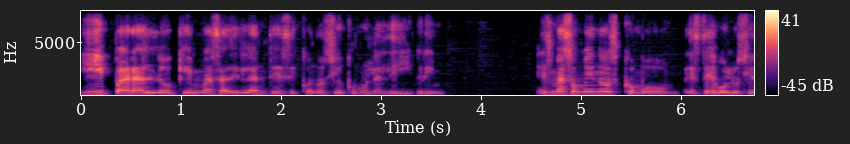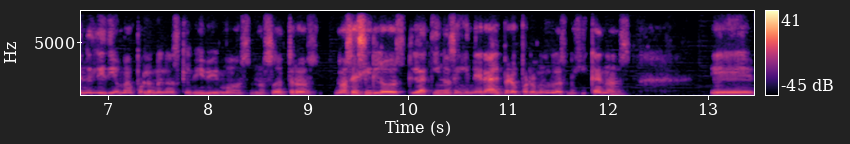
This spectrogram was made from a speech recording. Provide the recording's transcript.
y para lo que más adelante se conoció como la ley Grimm. Es más o menos como esta evolución del idioma, por lo menos que vivimos nosotros, no sé si los latinos en general, pero por lo menos los mexicanos, eh,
